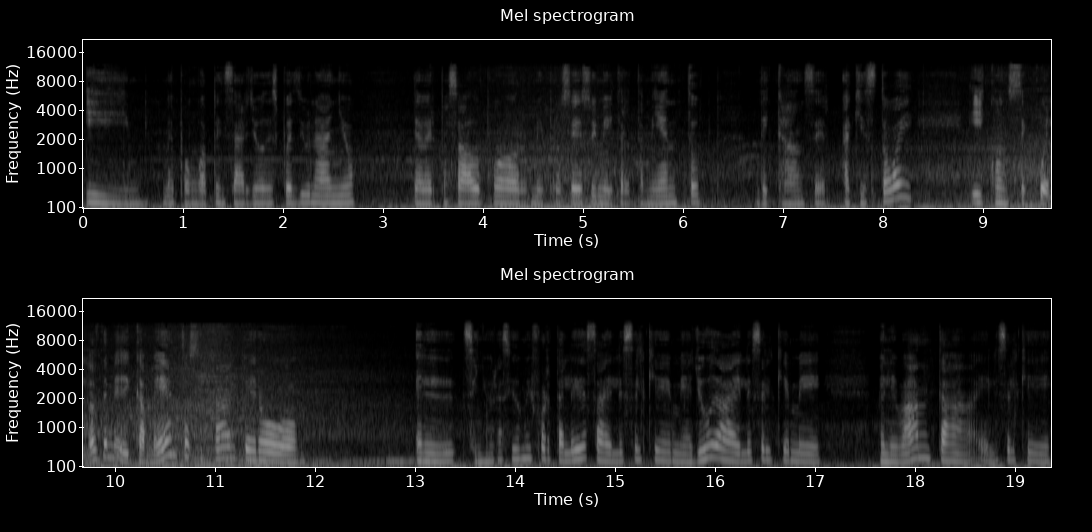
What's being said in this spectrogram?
Y me pongo a pensar yo después de un año de haber pasado por mi proceso y mi tratamiento de cáncer, aquí estoy. Y con secuelas de medicamentos y tal, pero el Señor ha sido mi fortaleza, Él es el que me ayuda, Él es el que me, me levanta, Él es el que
